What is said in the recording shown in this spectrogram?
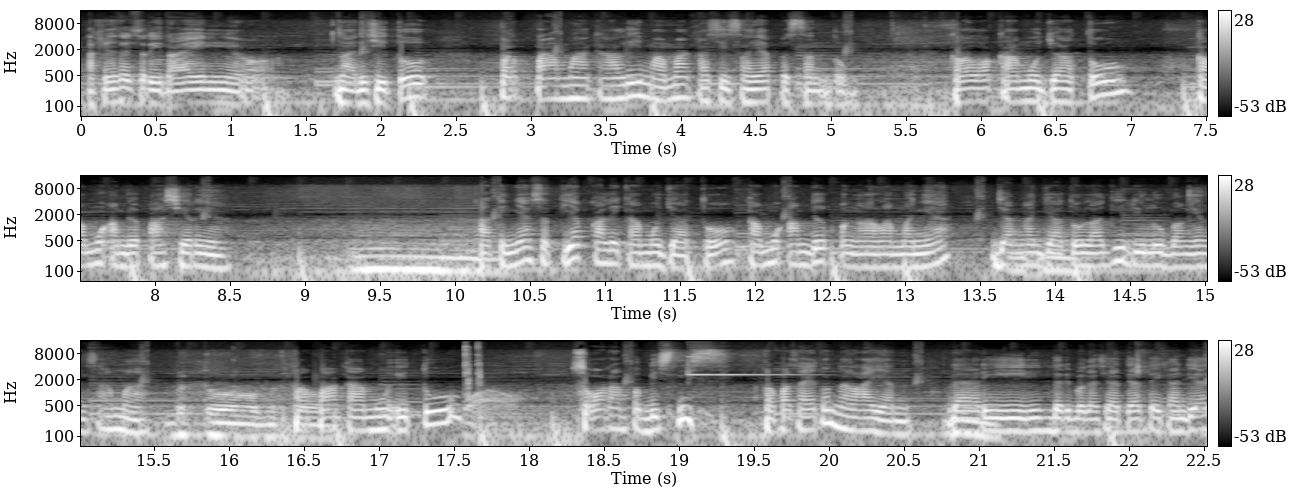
akhirnya saya ceritain ya. nah di situ pertama kali mama kasih saya pesan tuh. Kalau kamu jatuh kamu ambil pasirnya Artinya setiap kali kamu jatuh, kamu ambil pengalamannya, jangan jatuh lagi di lubang yang sama. Betul, betul. Papa kamu itu Wow. seorang pebisnis. Papa saya itu nelayan dari dari Bagasi HPP kan dia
